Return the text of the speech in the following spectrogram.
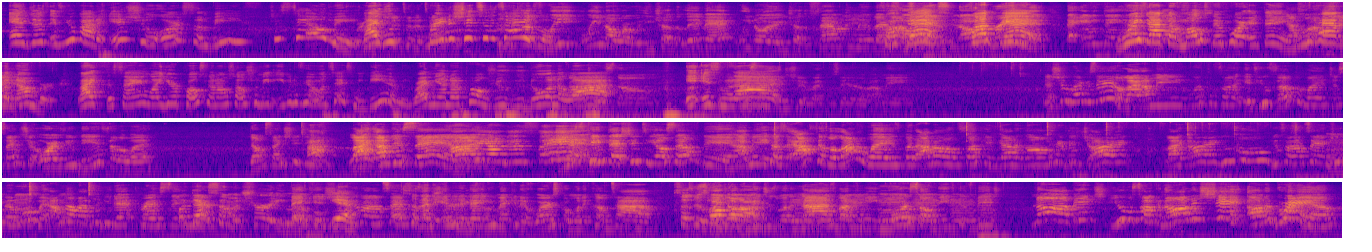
And just if you got an issue or some beef, just tell me. Bring like the shit to the bring the shit to the Because table. we we know where each other live at. We know where each other's family live at. Fuck so that. no Fuck that. that anything. we got the most social important thing. That's you what I'm have a number. Like the same way you're posting on social media, even if you don't want to text me, DM me. Write me under a post. You you doing a I lot. just don't. It is Like, not- That shit whack as hell. I mean, that shit whack as hell. Like, I mean, what the fuck? If you felt the way, just say the shit. Or if you did feel away, don't say shit. Then. I- like, I'm just saying. I Like, mean, I'm just just saying. keep that shit to yourself. Then. I mean, because I feel a lot of ways, but I don't fucking gotta go on here, bitch. All right. Like, all right, you cool. You feel what I'm saying? Keep it Mhm. moving. I'm not about to be that pressed. But that's some maturity level. making shit. Yeah. You know what I'm saying? Because at the end of the day, maturity. you making it worse for when it comes time so to talk when y'all about bitches it. want to nah, it's about to be Mhm, more so beef because mhm. bitch, no, bitch, you was talking all this shit on the gram.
